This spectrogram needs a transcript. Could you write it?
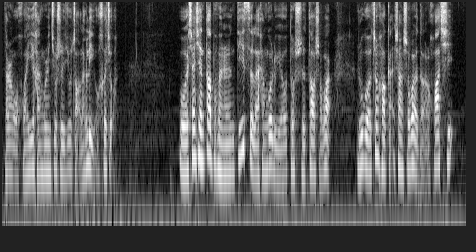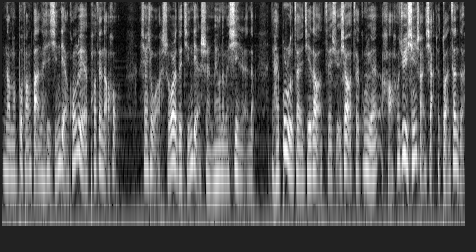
当然，我怀疑韩国人就是又找了个理由喝酒。我相信大部分人第一次来韩国旅游都是到首尔，如果正好赶上首尔的花期，那么不妨把那些景点攻略抛在脑后。相信我，首尔的景点是没有那么吸引人的，你还不如在街道、在学校、在公园好好去欣赏一下这短暂的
